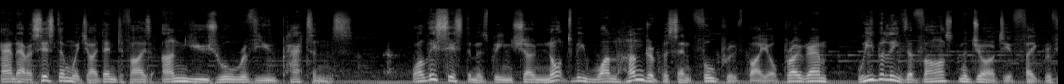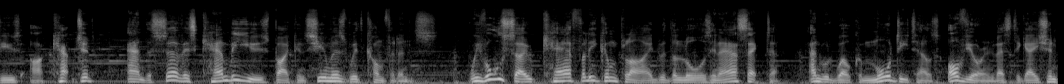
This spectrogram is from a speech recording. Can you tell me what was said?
and have a system which identifies unusual review patterns. While this system has been shown not to be 100% foolproof by your program, we believe the vast majority of fake reviews are captured and the service can be used by consumers with confidence. We've also carefully complied with the laws in our sector and would welcome more details of your investigation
